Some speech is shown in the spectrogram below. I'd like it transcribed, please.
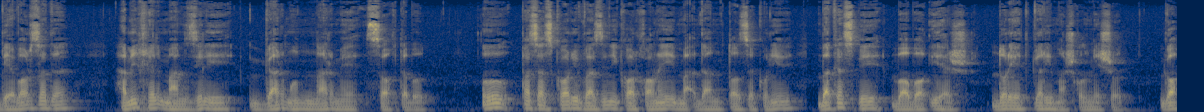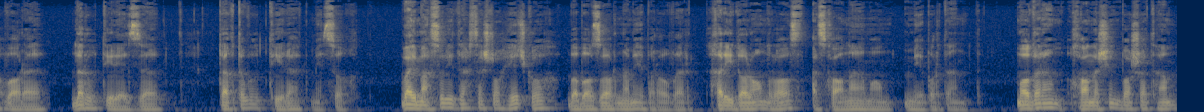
دیوار زده همین خیلی منزلی گرم و نرم ساخته بود. او پس از کاری وزین کارخانه معدن تازه کنی به کسب باباییش دوریدگری مشغول می‌شد. گاهواره در و تیرزه تخته و تیرک میساخت. وی محصولی دستش را هیچگاه به بازار نمی برآورد خریداران راست از خانه امان می بردند مادرم خانشین باشد هم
